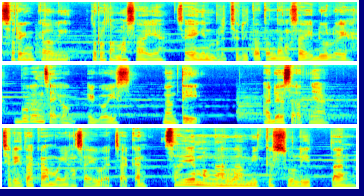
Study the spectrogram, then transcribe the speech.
sering kali terutama saya saya ingin bercerita tentang saya dulu ya. Bukan saya egois. Nanti ada saatnya cerita kamu yang saya bacakan. Saya mengalami kesulitan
